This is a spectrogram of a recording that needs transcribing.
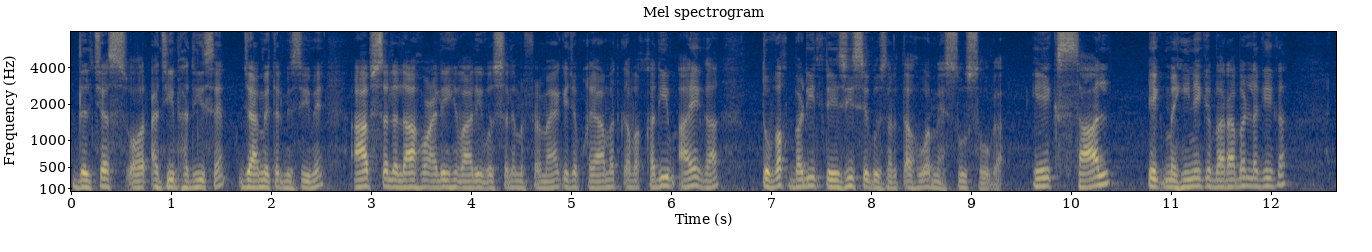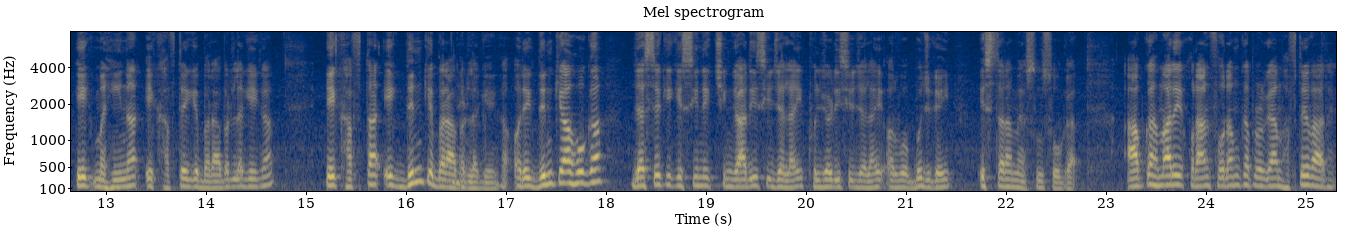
دلچسپ اور عجیب حدیث ہے جامع ترمیسی میں۔ آپ صلی اللہ علیہ وآلہ وسلم نے فرمایا کہ جب قیامت کا وقت قریب آئے گا تو وقت بڑی تیزی سے گزرتا ہوا محسوس ہوگا۔ ایک سال ایک مہینے کے برابر لگے گا ایک مہینہ ایک ہفتے کے برابر لگے گا ایک ہفتہ ایک دن کے برابر لگے گا۔ اور ایک دن کیا ہوگا؟ جیسے کہ کسی نے ایک چنگاری سی جلائی پھلجڑی سی جلائی اور وہ بجھ گئی اس طرح محسوس ہوگا۔ آپ کا ہمارے قرآن فورم کا پروگرام ہفتے وار ہے۔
